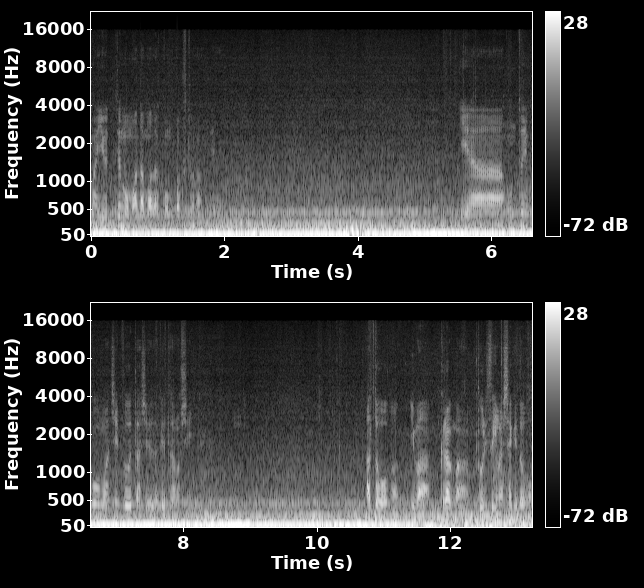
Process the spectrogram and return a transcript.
まあ言ってもまだまだコンパクトなんで。いやー本当にこう街プーッと走るだけで楽しいあとあ今クラブマン通り過ぎましたけど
